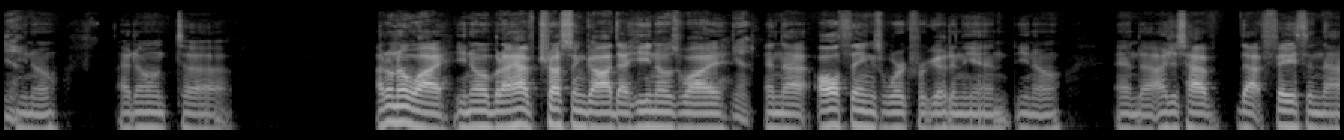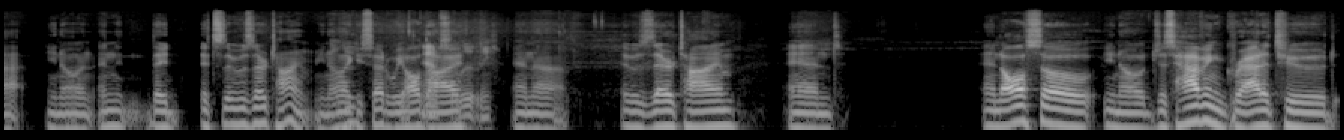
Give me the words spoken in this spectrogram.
Yeah. you know I don't uh I don't know why you know but I have trust in God that he knows why Yeah. and that all things work for good in the end, you know. And uh, I just have that faith in that, you know, and, and they it's it was their time, you know, like Mhm. you said, we all die Absolutely. and uh it was their time and and also, you know, just having gratitude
